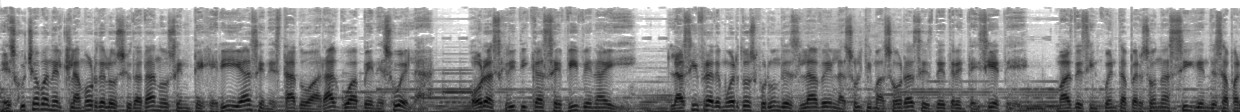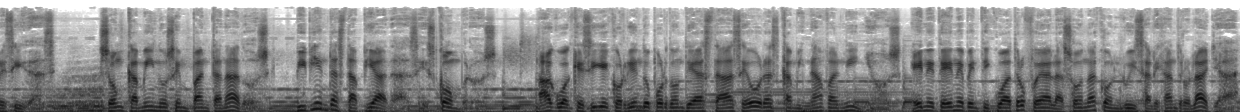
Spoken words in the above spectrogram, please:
Escuchaban el clamor de los ciudadanos en Tejerías, en estado Aragua, Venezuela. Horas críticas se viven ahí. La cifra de muertos por un deslave en las últimas horas es de 37. Más de 50 personas siguen desaparecidas. Son caminos empantanados, viviendas tapiadas, escombros. Agua que sigue corriendo por donde hasta hace horas caminaban niños. NTN 24 fue a la zona con Luis Alejandro Laya.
